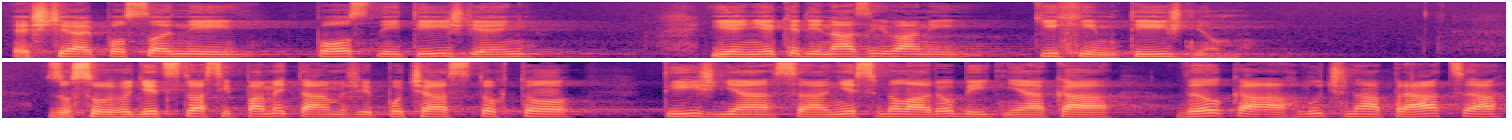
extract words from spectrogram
ešte aj posledný pôstny týždeň je niekedy nazývaný tichým týždňom. Zo svojho detstva si pamätám, že počas tohto týždňa sa nesmela robiť nejaká veľká a hlučná práca,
